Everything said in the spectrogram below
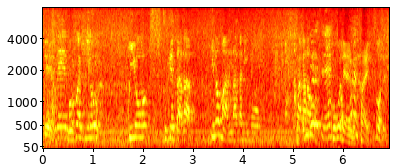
てで僕は火を火をつけたら火の真ん中にこう魚を。ですね。ここでやります。はい。そうです。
